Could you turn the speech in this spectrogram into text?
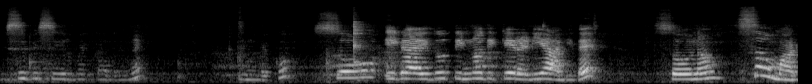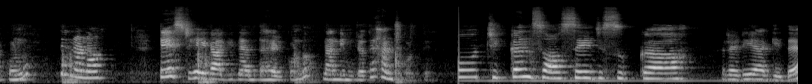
ಬಿಸಿ ಬಿಸಿ ಇರಬೇಕಾದ್ರೆ ತಿನ್ನಬೇಕು ಸೊ ಈಗ ಇದು ತಿನ್ನೋದಕ್ಕೆ ರೆಡಿ ಆಗಿದೆ. ಸೊ ನಾವು ಸರ್ವ್ ಮಾಡಿಕೊಂಡು ತಿನ್ನೋಣ. ಟೇಸ್ಟ್ ಹೇಗಾಗಿದೆ ಅಂತ ಹೇಳ್ಕೊಂಡು ನಾನು ನಿಮ್ಮ ಜೊತೆ ಹಂಚ್ಕೊಳ್ತೀನಿ. ಚಿಕನ್ ಸಾಸೇಜ್ ಸುಕ್ಕ ರೆಡಿ ಆಗಿದೆ.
